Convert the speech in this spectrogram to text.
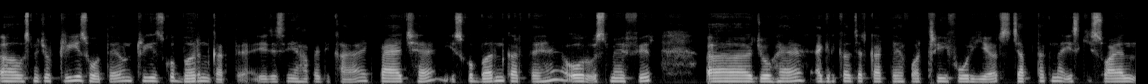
उसमें जो ट्रीज होते हैं, उन ट्रीज को बर्न करते हैं। ये जैसे यहाँ पे दिखाया, एक पैच है, इसको बर्न करते हैं और उसमें फिर जो है एग्रीकल्चर करते हैं फॉर थ्री फोर इयर्स जब तक ना इसकी सॉयल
